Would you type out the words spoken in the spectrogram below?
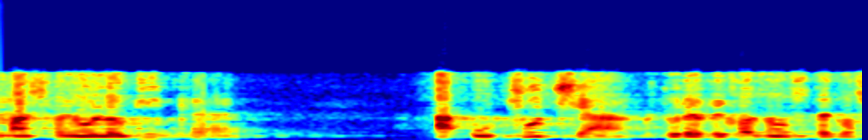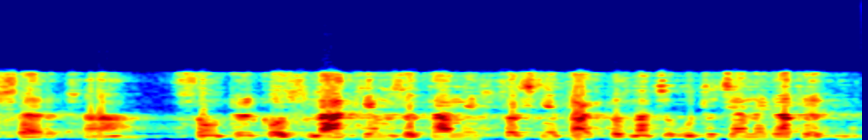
ma swoją logikę, a uczucia, które wychodzą z tego serca, są tylko znakiem, że tam jest coś nie tak, to znaczy uczucia negatywne.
